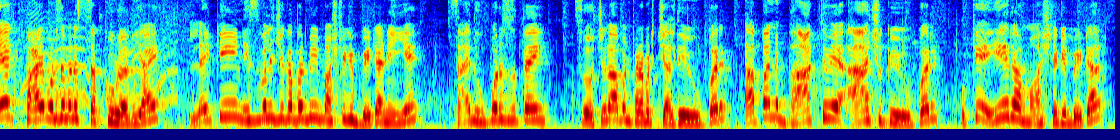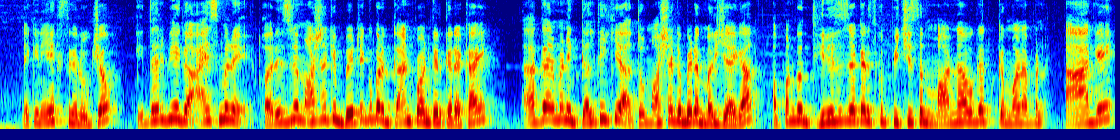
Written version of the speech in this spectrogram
एक फायर बॉल से मैंने सबको उड़ा दिया है। लेकिन इस वाली जगह पर भी मास्टर की बेटा नहीं है। शायद ऊपर हो सकता है। सो चलो अपन फटाफट चलते हुए ऊपर। अपन भागते हुए आ चुके ऊपर। ओके ये रहा मास्टर के बेटा। लेकिन एक सेकंड रुक जाओ। इधर भी एक आइस मैंने और इसने मास्टर के बेटे के ऊपर गन पॉइंट करके रखा है। अगर मैंने गलती किया तो मास्टर का बेटा मर जाएगा। अपन को धीरे से जाकर इसको पीछे से मारना होगा। कमान अपन आगे।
